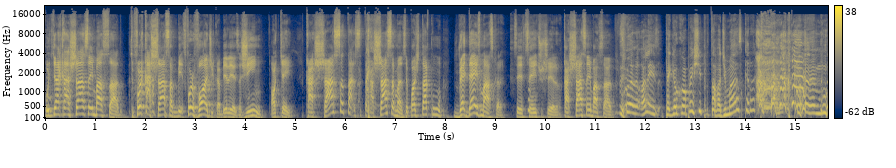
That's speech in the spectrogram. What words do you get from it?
Porque a cachaça é embaçada. Se for cachaça, se for vodka, beleza. Gin, ok. Cachaça, tá, tá- cachaça, mano, você pode estar com ve- 10 máscaras. Você sente o cheiro. Cachaça é embaçado. Mano, olha isso. Peguei o copo e enchi, tava de máscara. é, mu-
